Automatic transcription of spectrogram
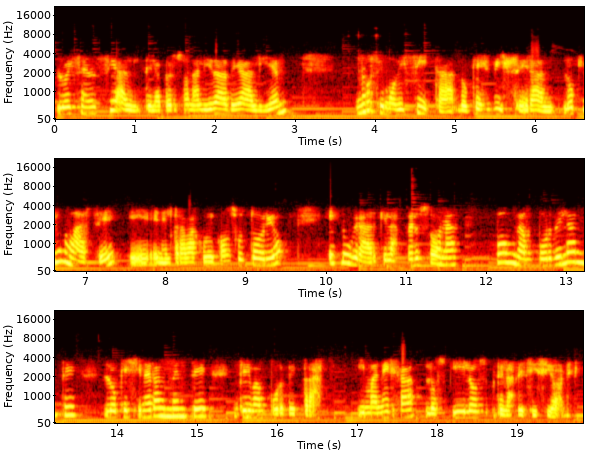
lo esencial de la personalidad de alguien no se modifica lo que es visceral. Lo que uno hace eh, en el trabajo de consultorio es lograr que las personas pongan por delante lo que generalmente llevan por detrás y maneja los hilos de las decisiones.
